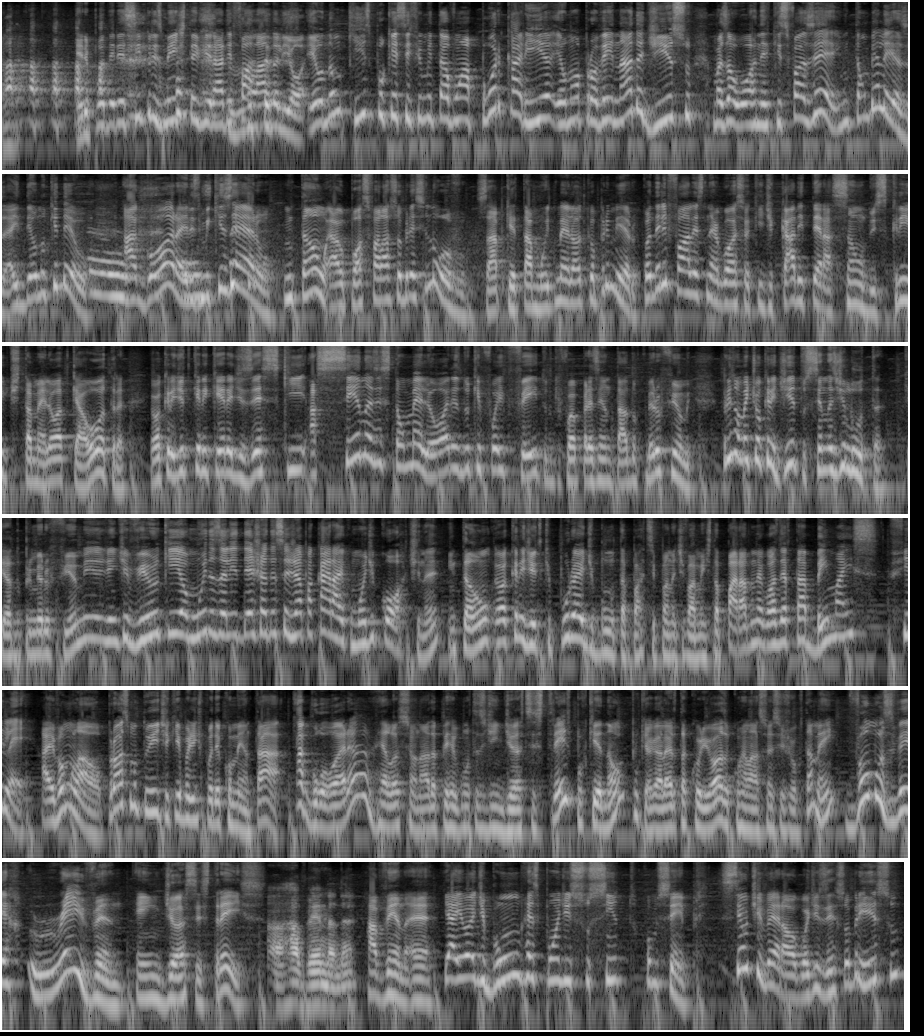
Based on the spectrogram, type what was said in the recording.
Ele poderia simplesmente ter virado e falado ali, ó, eu não quis porque esse filme tava uma porcaria, eu não aprovei nada disso, mas a Warner quis fazer, então beleza, aí deu no que deu. Agora eles me quiseram, então eu posso falar sobre esse novo, sabe? Porque tá muito melhor do que o primeiro. Quando ele fala esse negócio aqui de cada iteração do script tá melhor do que a outra, eu acredito que ele queira dizer que as cenas estão melhores do que foi feito, do que foi apresentado no primeiro filme. Principalmente eu acredito cenas de luta que é do primeiro filme, a gente viu que muitas ali deixam a desejar pra caralho, com um monte de corte, né? Então eu acredito que por Ed Boon tá participando ativamente da parada, o negócio deve estar tá bem mais filé. Aí vamos lá, ó. Próximo tweet aqui pra gente poder comentar, agora relacionado a perguntas de Injustice 3, por que não? Porque a galera tá curiosa com relação a esse jogo também. Vamos ver Raven em Injustice 3? A Ravena, né? Ravena, é. E aí o Ed Boon responde sucinto, como sempre. Se eu tiver algo a dizer sobre isso,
